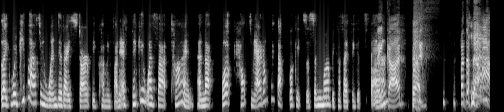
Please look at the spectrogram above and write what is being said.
like when people ask me, when did I start becoming funny? I think it was that time. And that book helped me. I don't think that book exists anymore because I think it's banned. Thank. God. But But the Yeah. funny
